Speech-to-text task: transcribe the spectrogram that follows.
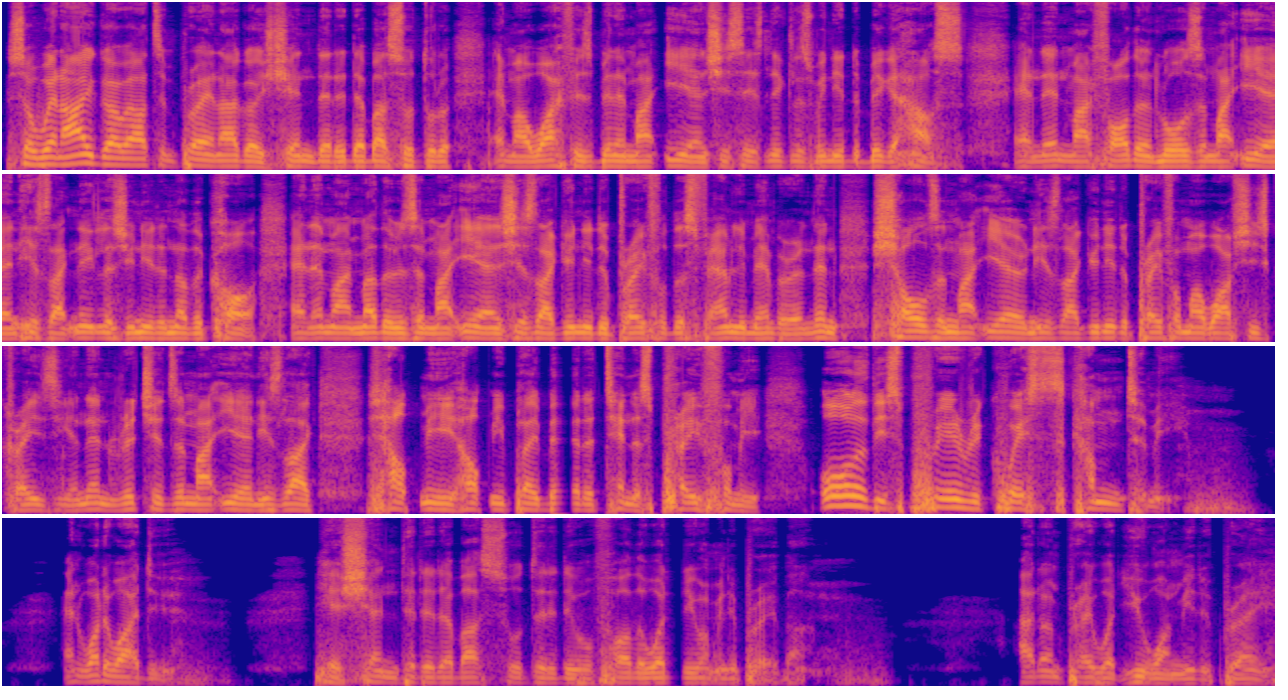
So when I go out and pray and I go, and my wife has been in my ear and she says, Nicholas, we need a bigger house. And then my father in law's in my ear and he's like, Nicholas, you need another car. And then my mother is in my ear and she's like, you need to pray for this family member. And then Shoal's in my ear and he's like, you need to pray for my wife. She's crazy. And then Richard's in my ear and he's like, help me, help me play better tennis. Pray for me. All of these prayer requests come to me. And what do I do? Father, what do you want me to pray about? I don't pray what you want me to pray.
